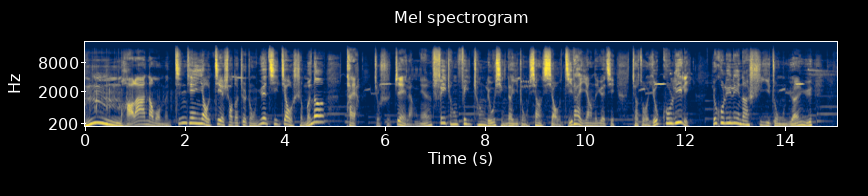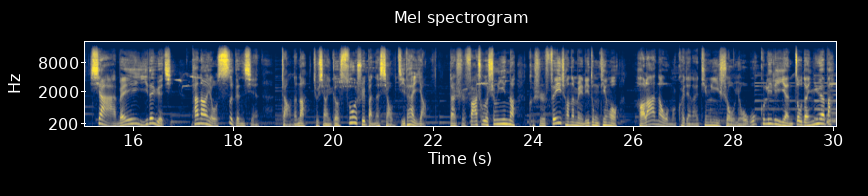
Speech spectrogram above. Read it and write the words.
嗯，好啦，那我们今天要介绍的这种乐器叫什么呢？它呀。就是这两年非常非常流行的一种像小吉他一样的乐器，叫做尤克里里。尤克里里呢是一种源于夏威夷的乐器，它呢有四根弦，长得呢就像一个缩水版的小吉他一样，但是发出的声音呢可是非常的美丽动听哦。好啦，那我们快点来听一首由乌克丽丽演奏的音乐吧。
